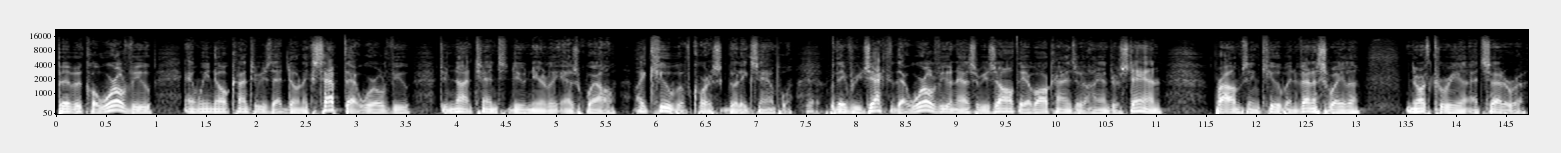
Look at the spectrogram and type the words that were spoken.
biblical worldview. And we know countries that don't accept that worldview do not tend to do nearly as well. Like Cuba, of course, a good example. Yeah. But they've rejected that worldview, and as a result, they have all kinds of, I understand, problems in Cuba and Venezuela, North Korea, etc.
